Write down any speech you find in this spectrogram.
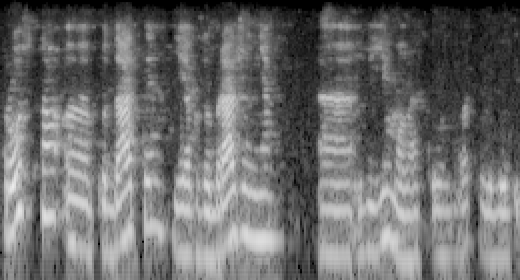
просто е, подати як зображення е, її молекули, молекули води.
